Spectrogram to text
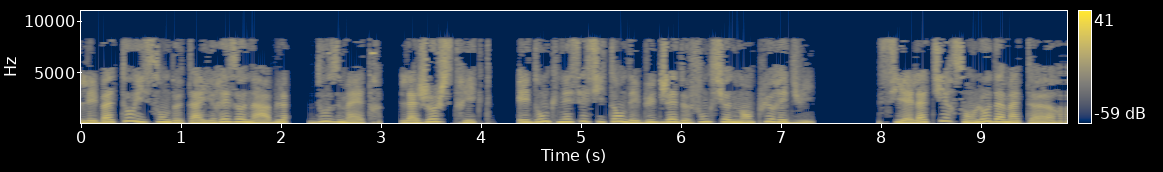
Les bateaux y sont de taille raisonnable, 12 mètres, la jauge stricte, et donc nécessitant des budgets de fonctionnement plus réduits. Si elle attire son lot d'amateurs,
